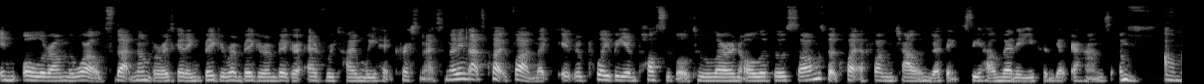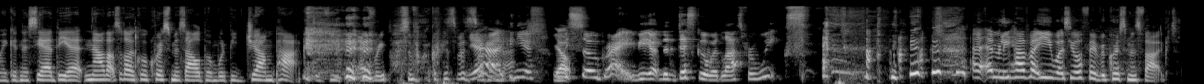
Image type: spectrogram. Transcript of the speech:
in all around the world. So that number is getting bigger and bigger and bigger every time we hit Christmas. And I think that's quite fun. Like it would probably be impossible to learn all of those songs, but quite a fun challenge, I think, to see how many you can get your hands on. Oh my goodness, yeah. The uh, now that's what I call Christmas album would be jam packed if you put every possible Christmas. yeah, can you? Yep. It's so great. The disco would last for weeks. uh, Emily, how about you? What's your favorite Christmas fact?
